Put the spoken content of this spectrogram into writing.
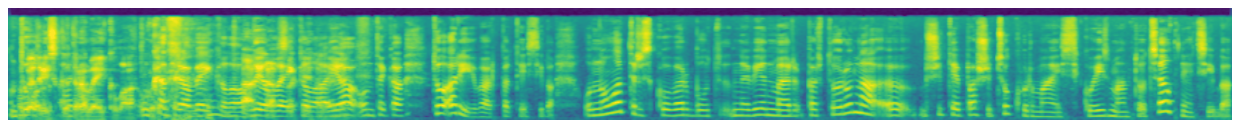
Un, un to gandrīz katrā veikalā. Un katrā veikalā, un lielā veikalā. Jā, un kā, to arī var patiesībā. Un otrs, ko varbūt nevienmēr par to runā, šitie paši cukurmaisi, ko izmanto celtniecībā.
